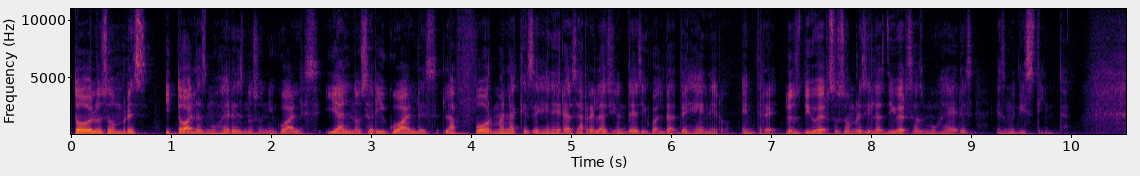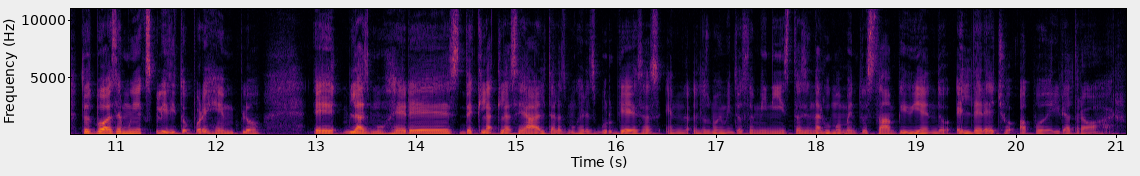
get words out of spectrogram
todos los hombres y todas las mujeres no son iguales y al no ser iguales, la forma en la que se genera esa relación de desigualdad de género entre los diversos hombres y las diversas mujeres es muy distinta. Entonces voy a ser muy explícito. Por ejemplo, eh, las mujeres de la clase alta, las mujeres burguesas en, los movimientos feministas en algún momento estaban pidiendo el derecho a poder ir a trabajar.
